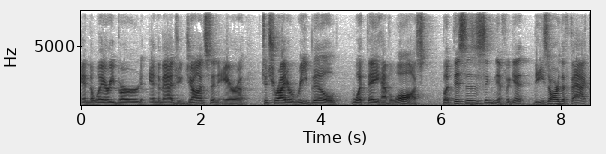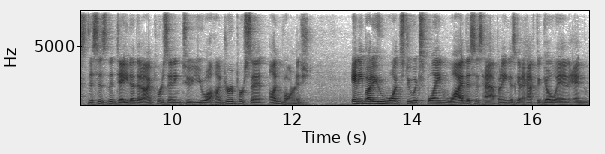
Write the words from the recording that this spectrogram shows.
and the Larry Bird and the Magic Johnson era to try to rebuild what they have lost. But this is significant. These are the facts. This is the data that I'm presenting to you 100% unvarnished. Anybody who wants to explain why this is happening is going to have to go in and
